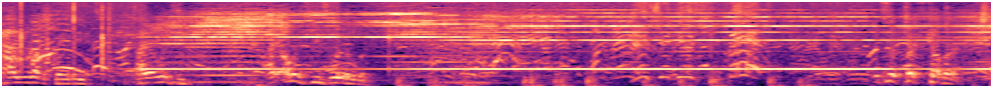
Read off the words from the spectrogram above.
how you it, baby. I always, I always use lube. You should do spit! This is a Frisk cover.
